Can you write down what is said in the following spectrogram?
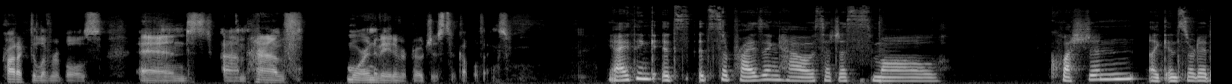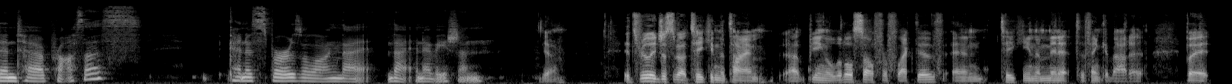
product deliverables and um, have more innovative approaches to a couple things. Yeah, I think it's it's surprising how such a small question, like inserted into a process, kind of spurs along that that innovation. Yeah, it's really just about taking the time, uh, being a little self-reflective, and taking a minute to think about it. But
